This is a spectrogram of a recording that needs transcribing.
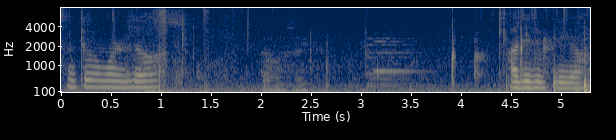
listen to one of those. Ah, I did a video.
